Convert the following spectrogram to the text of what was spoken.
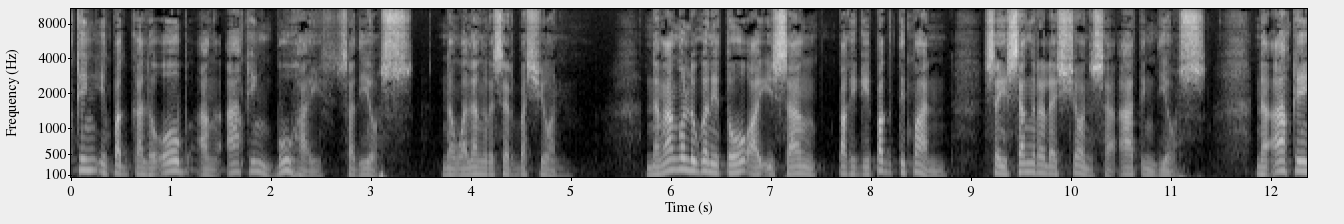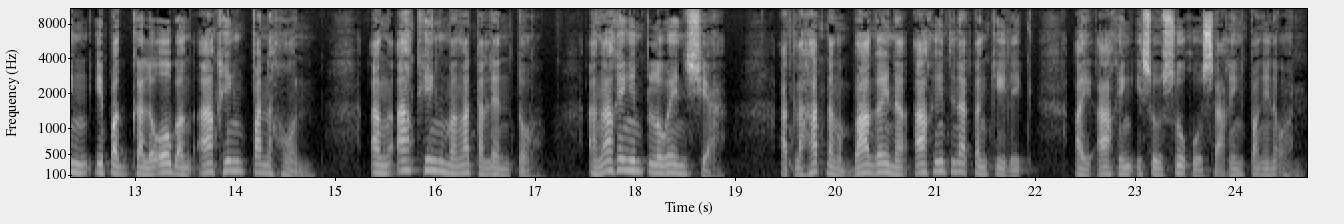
aking ipagkaloob ang aking buhay sa Diyos na walang reserbasyon. Nangangulugan ito ay isang pakikipagtipan sa isang relasyon sa ating Diyos na aking ipagkaloob ang aking panahon, ang aking mga talento, ang aking impluensya, at lahat ng bagay na aking tinatangkilik ay aking isusuko sa aking Panginoon.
